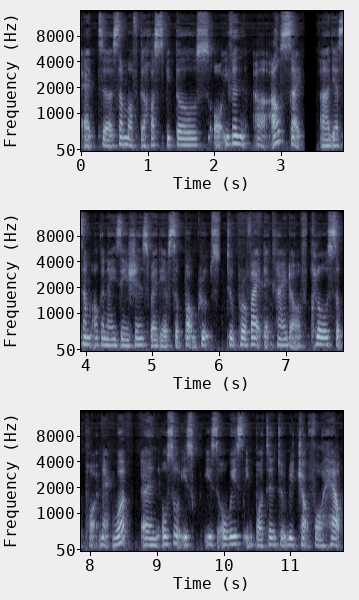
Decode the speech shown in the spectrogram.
at uh, some of the hospitals or even uh, outside uh, there are some organizations where they have support groups to provide that kind of close support network. And also, it's, it's always important to reach out for help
